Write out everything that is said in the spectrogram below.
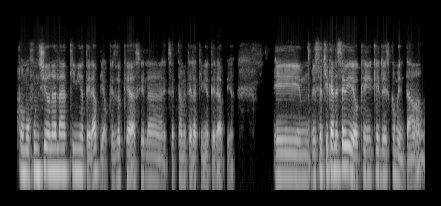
¿Cómo funciona la quimioterapia o qué es lo que hace la, exactamente la quimioterapia? esta chica en ese video que, que les comentaba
